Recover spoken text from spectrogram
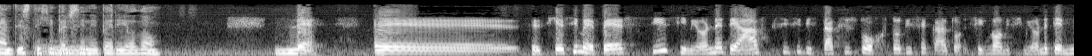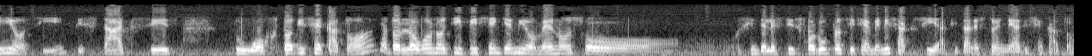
αντίστοιχη mm. περσινή περίοδο; Ναι. Ε, σε σχέση με πέρσι σημειώνεται αύξηση της τάξης του 8%, συγγνώμη, σημειώνεται μείωση της τάξης του 8% για τον λόγο ότι υπήρχε και μειωμένος ο, ο συντελεστής φορού προστιθέμενης αξίας, ήταν στο 9%.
